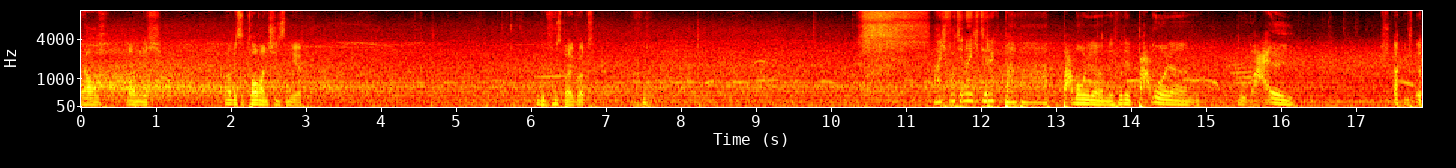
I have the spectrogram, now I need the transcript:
Ja, warum nicht? Mal ein bisschen Torwand schießen hier. Und den Fußballgott. ah, ich wollte ihn eigentlich direkt bam, bam. Ich wollte den bam Wow. Schade.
